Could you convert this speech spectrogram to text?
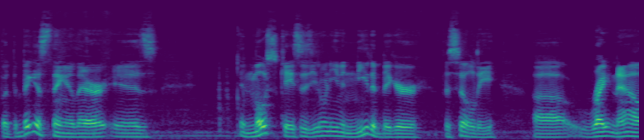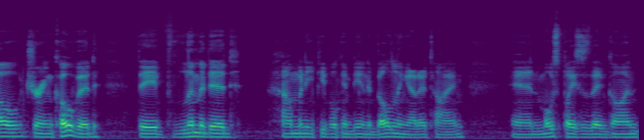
But the biggest thing in there is, in most cases, you don't even need a bigger facility. Uh, right now, during COVID, they've limited how many people can be in a building at a time. And most places they've gone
